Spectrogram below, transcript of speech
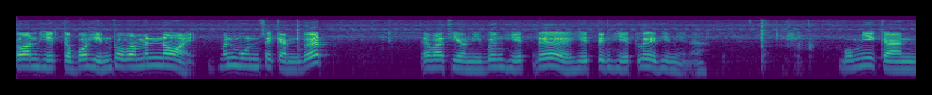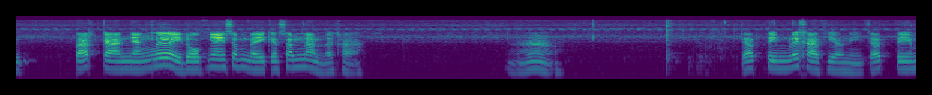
ตอนเห็ดกับบ่เห็นเพราะว่ามันหน่อย มันมุนใส่กันเบิด แต่ว่าเที่ยวนี้เบิงเห็ดเด้อเห็ดเป็นเห็ดเลยที่นี่นะบ่มีการตัดการยังเลย ดอกใหญ่ซ้ำใดกับซ้ำนั่นแหละค่ะอ่า จัดเต็มเลยค่ะเที่ยวนี้จัดเต็ม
